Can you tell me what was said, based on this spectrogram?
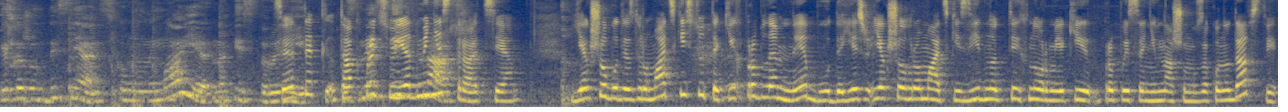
Я кажу, в Деснянському немає на тій стороні. Це так, так працює адміністрація. Якщо буде з громадськістю, таких проблем не буде. Якщо громадськість згідно тих норм, які прописані в нашому законодавстві,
